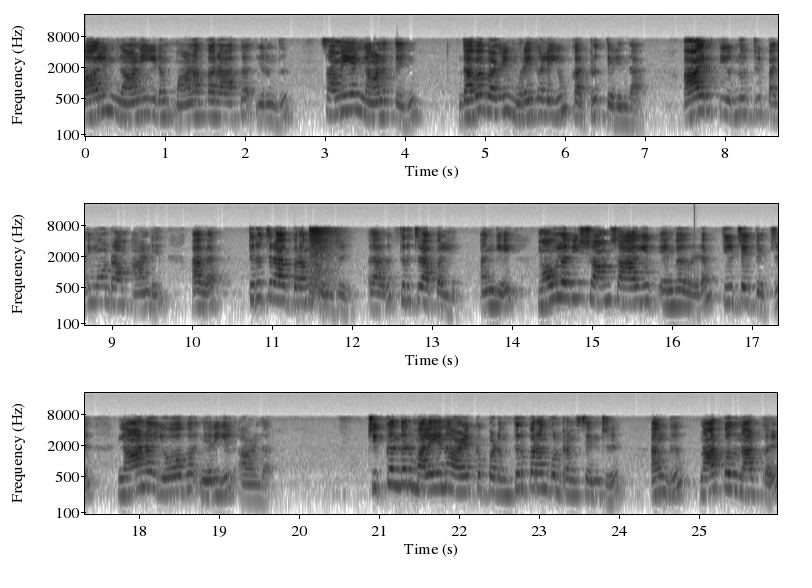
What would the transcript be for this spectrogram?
ஆலிம் ஞானியிடம் மாணாக்கராக இருந்து சமய ஞானத்தையும் தவ வழி முறைகளையும் கற்றுத் தெளிந்தார். ஆயிரத்தி எண்ணூற்றி பதிமூன்றாம் ஆண்டில் அவர் திருச்சிராப்புறம் சென்று அதாவது திருச்சிராப்பள்ளி. அங்கே மௌலவி ஷாம் சாஹிப் என்பவரிடம் தீட்சை பெற்று ஞான யோக நெறியில் ஆழ்ந்தார். சிக்கந்தர் மலை என அழைக்கப்படும் திருப்பரங்குன்றம் சென்று அங்கு நாற்பது நாட்கள்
